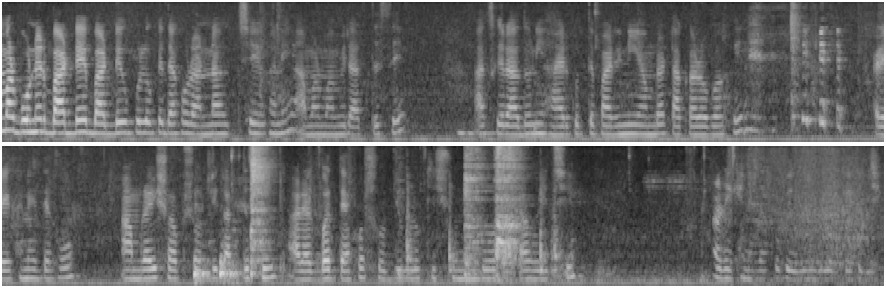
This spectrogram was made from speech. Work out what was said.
আমার বোনের বার্থডে বার্থডে উপলক্ষে দেখো রান্না হচ্ছে এখানে আমার মামি রাঁধতেছে। আজকে রাঁধুনি হায়ার করতে পারিনি আমরা টাকার অভাবে। আর এখানে দেখো আমরাই সব সবজি কাটতেছি। আর একবার দেখো সবজিগুলো কি সুন্দর কাটা হয়েছে। আর এখানে দেখো বেগুনগুলো কেটেছি।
